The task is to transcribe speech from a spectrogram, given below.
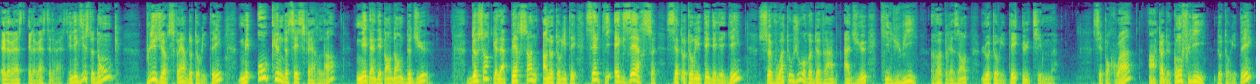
et reste, et le reste, et le reste. Il existe donc plusieurs sphères d'autorité, mais aucune de ces sphères-là n'est indépendante de Dieu. De sorte que la personne en autorité, celle qui exerce cette autorité déléguée, se voit toujours redevable à Dieu qui lui représente l'autorité ultime. C'est pourquoi, en cas de conflit d'autorité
